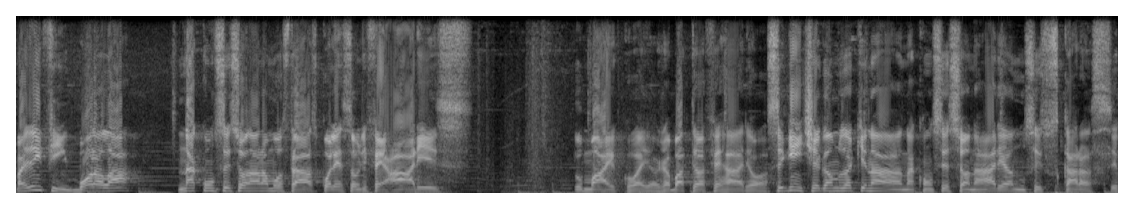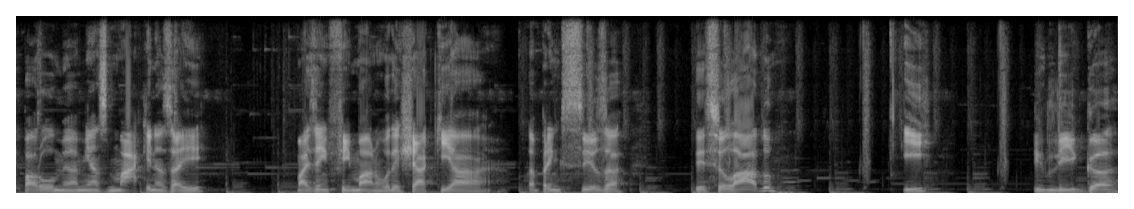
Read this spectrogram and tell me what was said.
Mas enfim, bora lá na concessionária mostrar as coleção de Ferraris do Michael. Aí, ó. Já bateu a Ferrari, ó. Seguinte, chegamos aqui na, na concessionária. Não sei se os caras separou minha, minhas máquinas aí. Mas enfim, mano. Vou deixar aqui a, a princesa desse lado. E e liga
